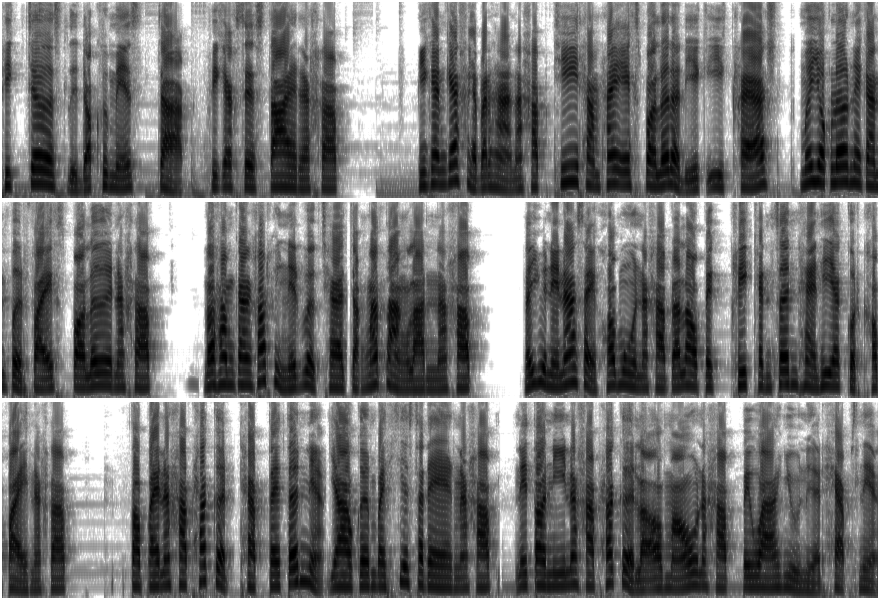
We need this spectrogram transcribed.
Pictures หรือ Documents จาก Quick Access ได้นะครับ มีการแก้ไขปัญหานะครับที่ทำให้ Explorer.exe crash เมื่อยกเลิกในการเปิดไฟล์ Explorer นะครับ เราทำการเข้าถึง Network Share จากหน้าต่างรันนะครับ และอยู่ในหน้าใส่ข้อมูลนะครับ แล้วเราไปคลิก Cancel แทนที่จะกดเข้าไปนะครับ ต่อไปนะครับ ถ้าเกิดแท็บ Title เนี่ยยาวเกินไปที่จะแสดงนะครับ ในตอนนี้นะครับ ถ้าเกิดเราเอาเมาส์นะครับ ไปวางอยู่เหนือแท็บเนี่ย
